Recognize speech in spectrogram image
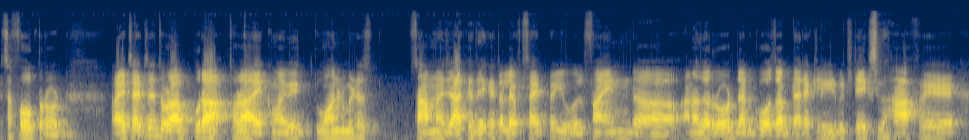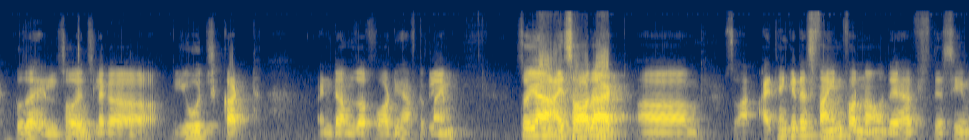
it's a fork road. राइट साइड से थोड़ा पूरा थोड़ा एक मे बी टू हंड्रेड मीटर सामने जाके देखे तो लेफ्ट साइड पे यू विल फाइंड अनदर रोड दैट गोज अप डायरेक्टली विच टेक्स यू हाफ वे टू द हिल सो इट्स लाइक अ ह्यूज कट in terms of what you have to climb. So yeah, I saw that. Um, so I- I think it is fine for now. They have they seem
